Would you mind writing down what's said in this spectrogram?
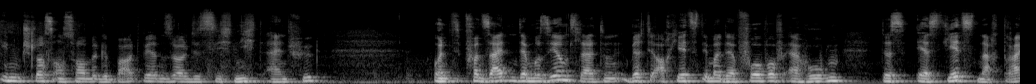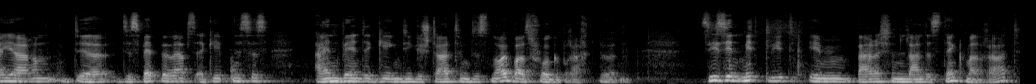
im Schlossensemble gebaut werden soll, das sich nicht einfügt. Und von Seiten der Museumsleitung wird ja auch jetzt immer der Vorwurf erhoben, dass erst jetzt nach drei Jahren der, des Wettbewerbsergebnisses Einwände gegen die Gestaltung des Neubaus vorgebracht würden. Sie sind Mitglied im Bayerischen Landesdenkmalrat.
